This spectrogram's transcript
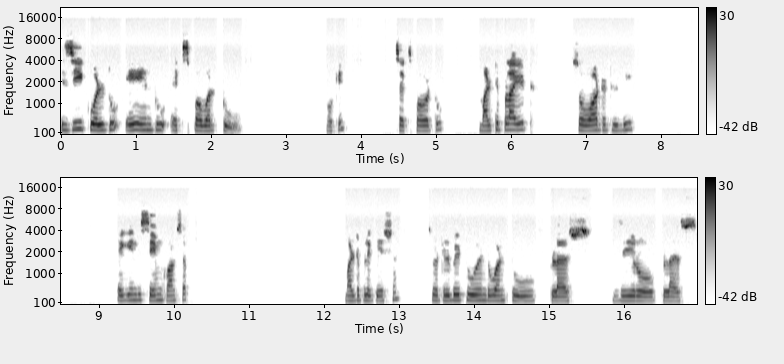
is equal to a into x power 2 okay. 6 power 2 multiply it. So what it will be? Again the same concept. Multiplication. So it will be 2 into 1 2 plus 0 plus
